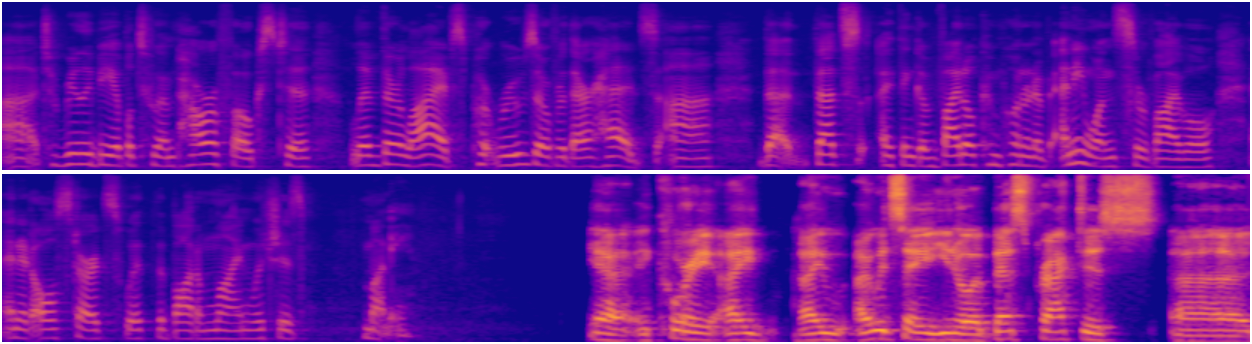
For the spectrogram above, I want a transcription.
uh, to really be able to empower folks to live their lives, put roofs over their heads. Uh, that, that's, I think, a vital component of anyone's survival, and it all starts with the bottom line, which is money. Yeah, Corey, I, I, I would say, you know, a best practice uh,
